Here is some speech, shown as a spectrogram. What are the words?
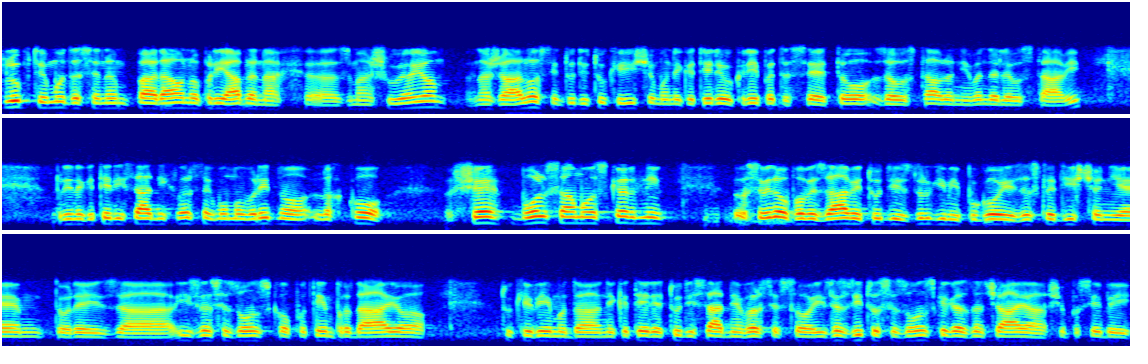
kljub temu, da se nam pa ravno pri jablanah eh, zmanjšujejo, nažalost, in tudi tukaj iščemo nekatere ukrepe, da se to zaustavljanje vendarle ustavi. Pri nekaterih sadnih vrstah bomo verjetno lahko še bolj samooskrbni, seveda v povezavi tudi z drugimi pogoji za skladiščanje, torej za izvensezonsko potem prodajo. Tukaj vemo, da nekatere tudi sadne vrste so izrazito sezonskega značaja, še posebej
